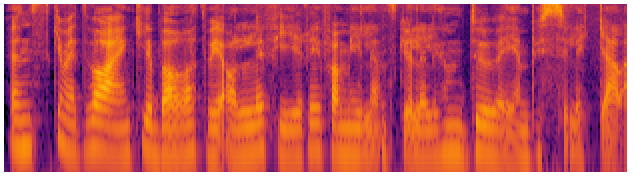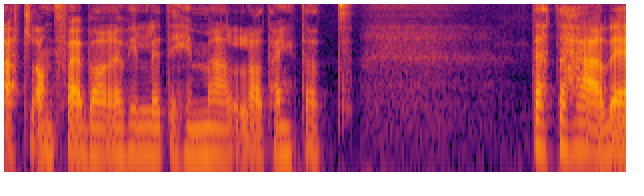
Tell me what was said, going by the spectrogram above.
Ønsket mitt var egentlig bare at vi alle fire i familien skulle liksom dø i en bussulykke eller et eller annet, for jeg bare ville til himmelen og tenkte at dette her, det,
